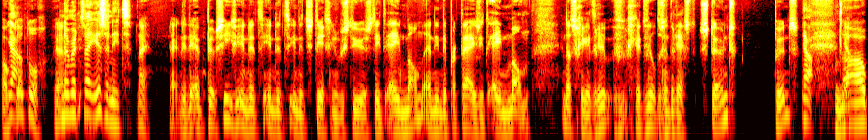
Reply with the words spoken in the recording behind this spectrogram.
Ook Ja. dat nog. Ja. Nummer twee is er niet. Nee, nee, precies. In het, in, het, in het stichtingsbestuur zit één man en in de partij zit één man. En dat is Geert, Geert Wilders en de rest steunt. Punt. Ja. Nou,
